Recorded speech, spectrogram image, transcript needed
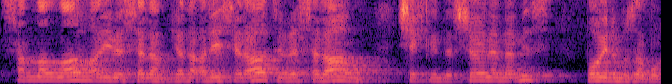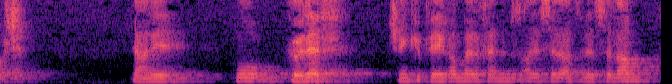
sallallahu aleyhi ve sellem ya da aleyhissalatü vesselam şeklinde söylememiz boynumuza borç. Yani bu görev. Çünkü Peygamber Efendimiz aleyhissalatü vesselam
